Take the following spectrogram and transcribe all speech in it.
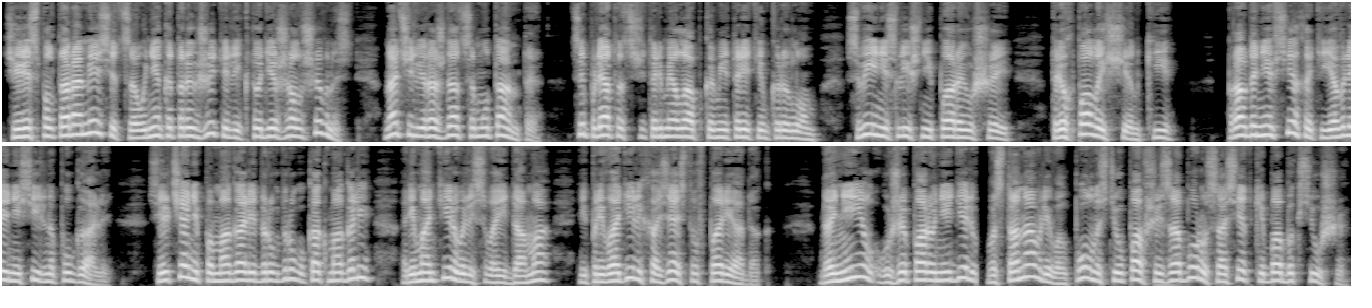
Через полтора месяца у некоторых жителей, кто держал живность, начали рождаться мутанты, цыплята с четырьмя лапками и третьим крылом, свиньи с лишней парой ушей, трехпалые щенки. Правда, не всех эти явления сильно пугали. Сельчане помогали друг другу как могли, ремонтировали свои дома и приводили хозяйство в порядок. Даниил уже пару недель восстанавливал полностью упавший забор у соседки бабы Ксюши.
